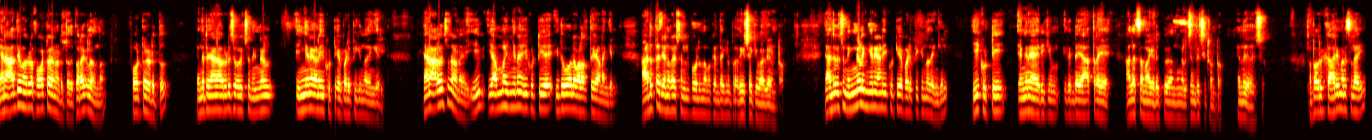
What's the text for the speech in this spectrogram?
ഞാൻ ആദ്യം അവരുടെ ഫോട്ടോയാണ് എടുത്തത്. പിറകിൽ നിന്ന് ഫോട്ടോ എടുത്തു. എന്നിട്ട് ഞാൻ അവരോട് ചോദിച്ചു നിങ്ങൾ ഇങ്ങനെയാണ് ഈ കുട്ടിയെ പഠിപ്പിക്കുന്നതെങ്കിൽ? ഞാൻ ആലോചിച്ചതാണ് ഈ ഈ അമ്മ ഇങ്ങനെ ഈ കുട്ടിയെ ഇതുപോലെ വളർത്തുകയാണെങ്കിൽ അടുത്ത ജനറേഷനിൽ പോലും നമുക്ക് എന്തെങ്കിലും പ്രതീക്ഷയ്ക്ക് വകയുണ്ടോ? ഞാൻ ചോദിച്ചു നിങ്ങൾ ഇങ്ങനെയാണ് ഈ കുട്ടിയെ പഠിപ്പിക്കുന്നതെങ്കിൽ ഈ കുട്ടി എങ്ങനെയായിരിക്കും ഇതിന്റെ യാത്രയെ അലസമായി എടുക്കുക എന്ന് നിങ്ങൾ ചിന്തിച്ചിട്ടുണ്ടോ എന്ന് ചോദിച്ചു. അപ്പോൾ അവർക്ക് കാര്യം മനസ്സിലായി.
